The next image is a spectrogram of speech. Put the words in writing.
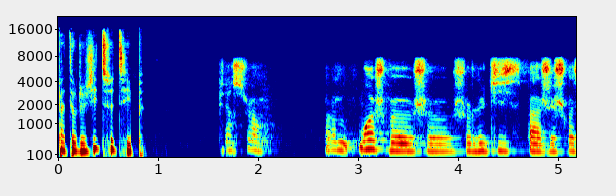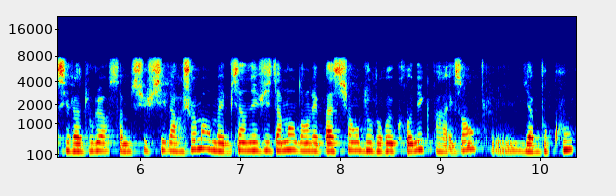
pathologies de ce type Bien sûr. moi, je ne l'utilise pas. J'ai choisi la douleur, ça me suffit largement. Mais bien évidemment, dans les patients douloureux chroniques, par exemple, il y a beaucoup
